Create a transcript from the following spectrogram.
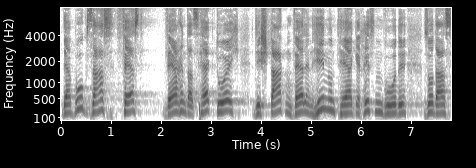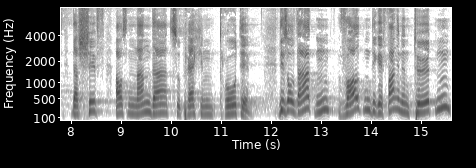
Der Bug saß fest, während das Heck durch die starken Wellen hin und her gerissen wurde, so dass das Schiff auseinander zu brechen drohte. Die Soldaten wollten die Gefangenen töten,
